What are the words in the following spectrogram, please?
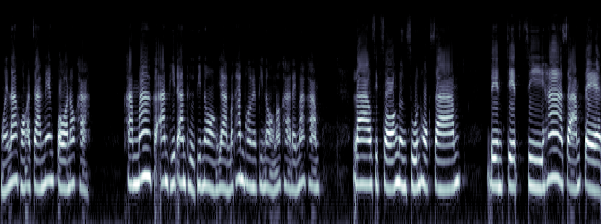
หวยเล่าของอาจารย์แม่งปอเนาะค่ะคำมากกับอ่านผิดอ่านถือพี่น้องย่านประท่านพ่อแม่พี่น้องเนาะค่ะได้มากคำลาวสิบสองหนึ่งศูนย์หกสามเด่นเจ็ดสี่ห้าสามแปด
